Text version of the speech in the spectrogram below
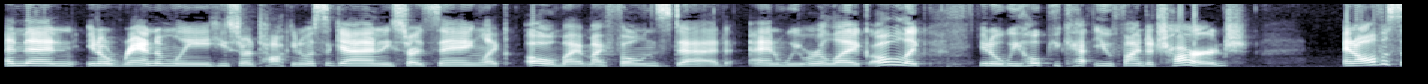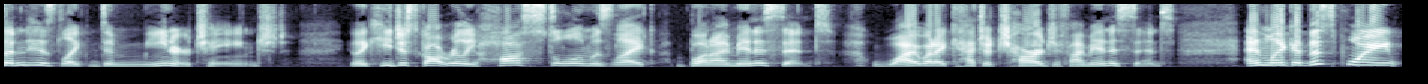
And then, you know, randomly he started talking to us again and he started saying, like, oh, my, my phone's dead. And we were like, oh, like, you know, we hope you ca- you find a charge. And all of a sudden his like demeanor changed. Like he just got really hostile and was like, but I'm innocent. Why would I catch a charge if I'm innocent? And like at this point,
